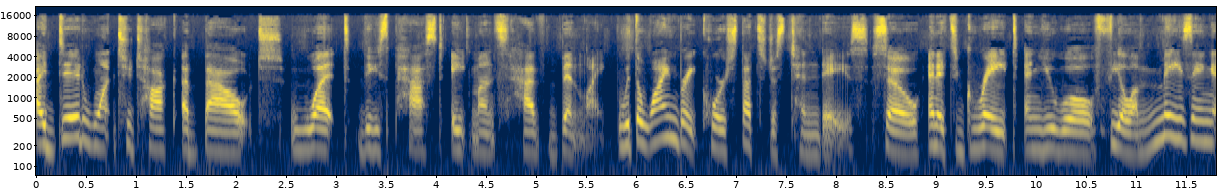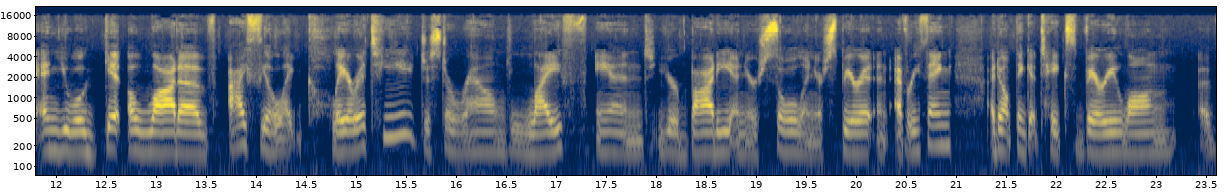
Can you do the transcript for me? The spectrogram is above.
I did want to talk about what these past eight months have been like. With the wine break course, that's just 10 days. So, and it's great, and you will feel amazing and you will get a lot of, I feel like, clarity just around life and your body and your soul and your spirit and everything. I don't think it takes very long of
